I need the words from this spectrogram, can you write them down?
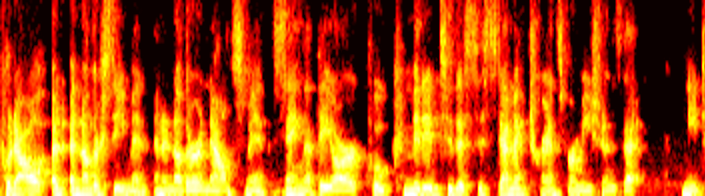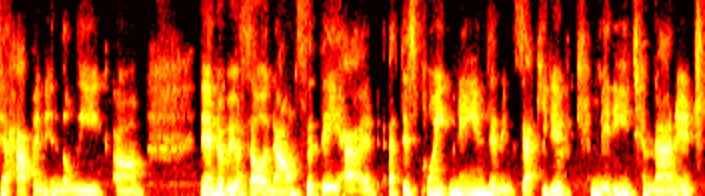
put out an, another statement and another announcement saying that they are, quote, committed to the systemic transformations that need to happen in the league. Um, the NWSL announced that they had, at this point, named an executive committee to manage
